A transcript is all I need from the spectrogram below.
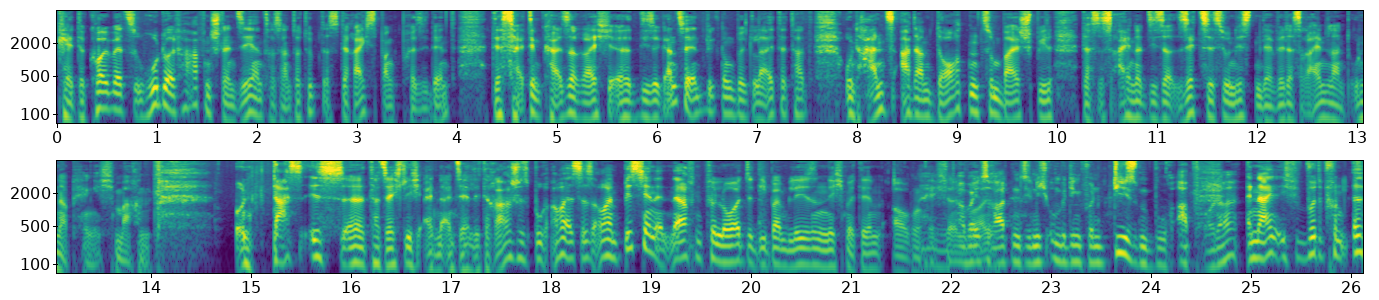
Käthe Kollwitz, Rudolf Hafenstein, sehr interessanter Typ. Das ist der Reichsbankpräsident, der seit dem Kaiserreich äh, diese ganze Entwicklung begleitet hat. Und Hans Adam Dorten zum Beispiel, das ist einer dieser Sezessionisten, der will das das Rheinland unabhängig machen. Und das ist äh, tatsächlich ein, ein sehr literarisches Buch, aber es ist auch ein bisschen entnervend für Leute, die beim Lesen nicht mit den Augen hecheln. Aber jetzt raten Sie nicht unbedingt von diesem Buch ab, oder? Äh, nein, ich würde von äh,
